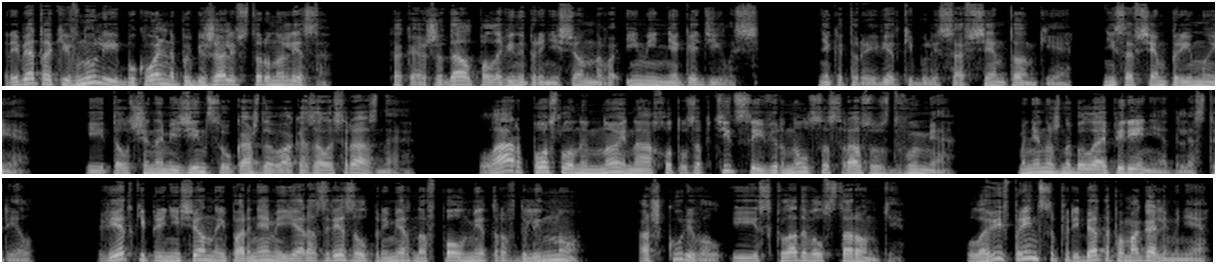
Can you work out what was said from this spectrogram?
Ребята кивнули и буквально побежали в сторону леса. Как и ожидал, половина принесенного ими не годилась. Некоторые ветки были совсем тонкие, не совсем прямые, и толщина мизинца у каждого оказалась разная. Лар, посланный мной на охоту за птицей, вернулся сразу с двумя. Мне нужно было оперение для стрел. Ветки, принесенные парнями, я разрезал примерно в полметра в длину, ошкуривал и складывал в сторонки. Уловив принцип, ребята помогали мне,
